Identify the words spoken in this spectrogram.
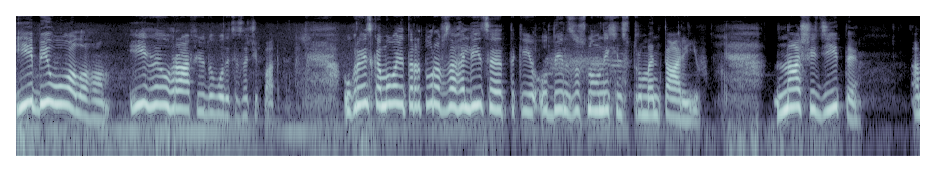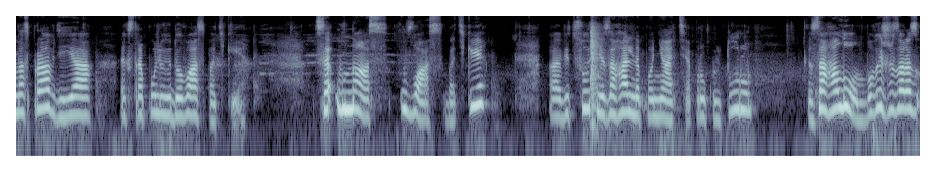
і біологом, і географію доводиться зачіпати. Українська мова література взагалі це такий один з основних інструментаріїв. Наші діти, а насправді я екстраполюю до вас, батьки. Це у нас, у вас, батьки, відсутнє загальне поняття про культуру. Загалом, бо ви ж зараз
